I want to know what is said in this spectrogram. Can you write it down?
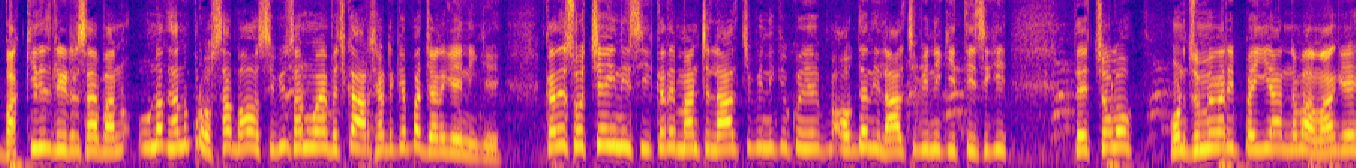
ਬਾਕੀ ਦੇ ਲੀਡਰ ਸਾਹਿਬਾਨ ਉਹਨਾਂ ਤੇ ਸਾਨੂੰ ਭਰੋਸਾ ਬਹੁਤ ਸੀ ਵੀ ਸਾਨੂੰ ਐ ਵਿਚਕਾਰ ਛੱਡ ਕੇ ਭੱਜਣਗੇ ਨਹੀਂਗੇ। ਕਦੇ ਸੋਚਿਆ ਹੀ ਨਹੀਂ ਸੀ ਕਦੇ ਮਨ ਚ ਲਾਲਚ ਵੀ ਨਹੀਂ ਕਿ ਕੋਈ ਅਹੁਦਿਆਂ ਦੀ ਲਾਲਚ ਵੀ ਨਹੀਂ ਕੀਤੀ ਸੀਗੀ। ਤੇ ਚਲੋ ਹੁਣ ਜ਼ਿੰਮੇਵਾਰੀ ਪਈ ਆ ਨਿਭਾਵਾਂਗੇ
